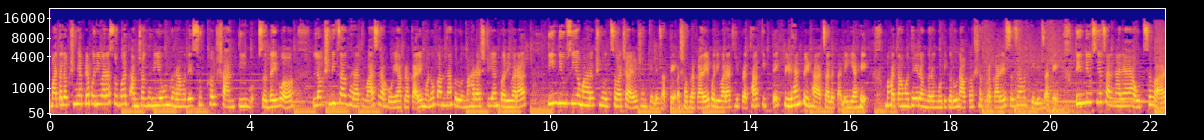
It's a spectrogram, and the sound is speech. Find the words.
माता लक्ष्मी आपल्या परिवारासोबत आमच्या घरी येऊन घरामध्ये सुख शांती सदैव लक्ष्मीचा घरात वास राहो या प्रकारे मनोकामना करून महाराष्ट्रीयन परिवारात तीन दिवसीय महालक्ष्मी उत्सवाचे आयोजन केले जाते. अशा प्रकारे परिवारात ही प्रथा कित्येक पिढ्यानपिढ्या चालत आलेली आहे. भारतामध्ये रंगरंगोटी करून आकर्षक प्रकारे सजावट केली जाते. तीन दिवसीय चालणाऱ्या या उत्सवात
